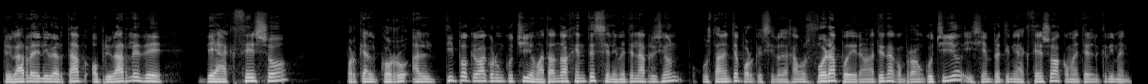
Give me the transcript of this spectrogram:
privarle de libertad o privarle de, acceso, porque al, al, tipo que va con un cuchillo matando a gente se le mete en la prisión justamente porque si lo dejamos fuera puede ir a una tienda a comprar un cuchillo y siempre tiene acceso a cometer el crimen.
